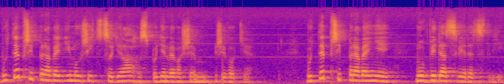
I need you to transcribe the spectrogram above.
buďte připraveni mu říct, co dělá hospodin ve vašem životě. Buďte připraveni mu vydat svědectví.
